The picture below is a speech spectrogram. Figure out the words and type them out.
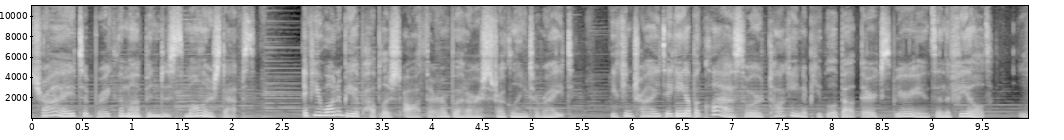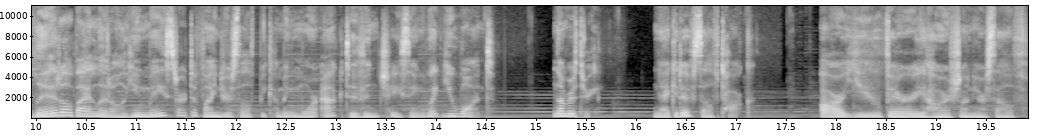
try to break them up into smaller steps if you wanna be a published author but are struggling to write, you can try taking up a class or talking to people about their experience in the field. Little by little, you may start to find yourself becoming more active in chasing what you want. Number three, negative self-talk. Are you very harsh on yourself?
